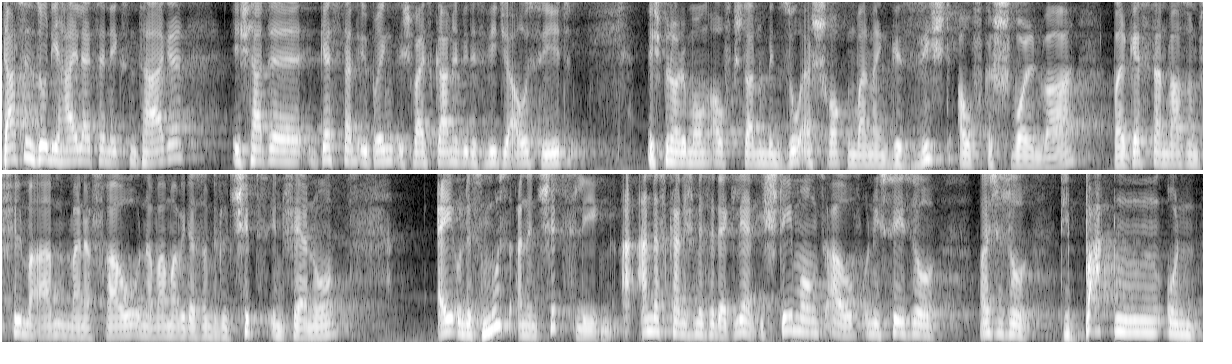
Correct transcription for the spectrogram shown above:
das sind so die Highlights der nächsten Tage. Ich hatte gestern übrigens, ich weiß gar nicht, wie das Video aussieht. Ich bin heute Morgen aufgestanden und bin so erschrocken, weil mein Gesicht aufgeschwollen war. Weil gestern war so ein Filmeabend mit meiner Frau und da war mal wieder so ein bisschen Chips-Inferno. Ey, und es muss an den Chips liegen. Anders kann ich mir das nicht erklären. Ich stehe morgens auf und ich sehe so, weißt du, so die Backen und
